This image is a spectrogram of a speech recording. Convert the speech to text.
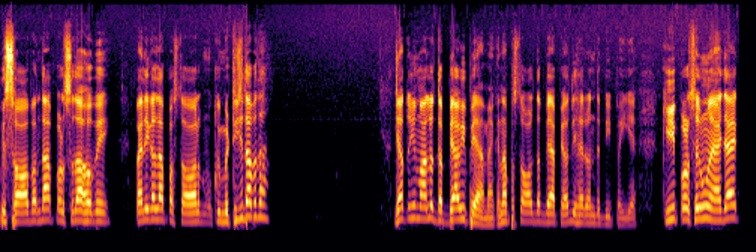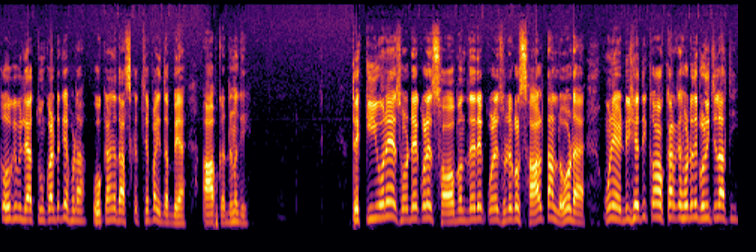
ਵੀ 100 ਬੰਦਾ ਪੁਲਿਸ ਦਾ ਹੋਵੇ, ਪਹਿਲੀ ਗੱਲ ਤਾਂ ਪਿਸਤੌਲ ਕੋਈ ਮਿੱਟੀ 'ਚ ਦੱਬਦਾ? ਜਾਂ ਤੁਸੀਂ ਮੰਨ ਲਓ ਦੱਬਿਆ ਵੀ ਪਿਆ, ਮੈਂ ਕਹਿੰਦਾ ਪਿਸਤੌਲ ਦੱਬਿਆ ਪਿਆ, ਉਹਦੀ ਹੈਰੋਇਨ ਦੱਬੀ ਪਈ ਹੈ। ਕੀ ਪੁਲਿਸ ਨੂੰ ਐ ਜਾਏ ਕਹੋਗੇ ਵੀ ਲੈ ਤੂੰ ਕੱਢ ਕੇ ਫੜਾ, ਉਹ ਕਹਿੰਗੇ ਦੱਸ ਕਿੱਥੇ ਭਾਈ ਦੱਬਿਆ, ਆਪ ਕੱਢਣਗੇ। ਤੇ ਕੀ ਉਹਨੇ ਤੁਹਾਡੇ ਕੋਲੇ 100 ਬੰਦੇ ਦੇ ਕੋਲੇ, ਤੁਹਾਡੇ ਕੋਲ ਸਾਲ ਤਾਂ ਲੋੜ ਹੈ, ਉਹਨੇ ਐਡੀ ਛੇਤੀ ਕੌਕ ਕਰਕੇ ਤੁਹਾਡੇ ਤੇ ਗੋਲੀ ਚਲਾਤੀ?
